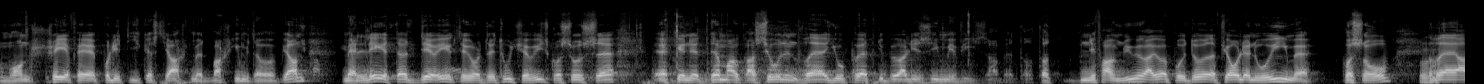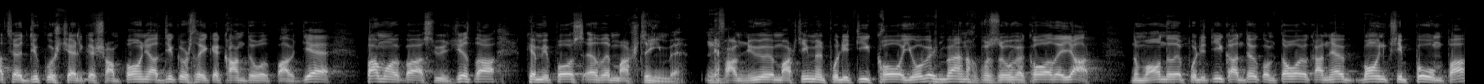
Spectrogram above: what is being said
domthon shefe e politikës së jashtme të Bashkimit Evropian, me letër direkte iu drejtu qeverisë Kosovës se e keni demarkacionin dhe ju pret liberalizimi i vizave. Do thotë në një farë mënyrë ajo e përdor edhe fjalën urime Kosovë, dhe atëherë dikush çelke shampanja, dikush thojke ka ndodh pardje, pa marrë parasysh gjitha, kemi pas edhe mashtrime. Në far mënyre, mashtrime në politikë ka, jo veç mbrena Kosovë, ka edhe jashtë. Domethanë edhe politika ndërkombëtare, kanëherë bojnë kësi pumpa,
